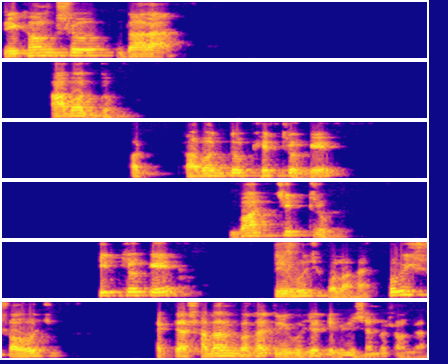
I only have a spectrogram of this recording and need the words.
রেখাংশ দ্বারা আবদ্ধ। আবদ্ধ ক্ষেত্রকে বা চিত্র চিত্রকে ত্রিভুজ বলা হয়। খুবই সহজ একটা সাধারণ কথায় ত্রিভুজের ডেফিনিশন বা সংজ্ঞা।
